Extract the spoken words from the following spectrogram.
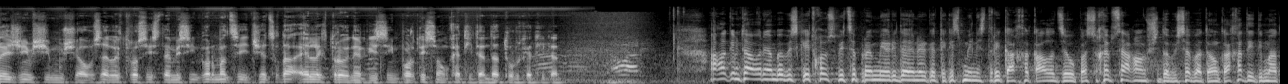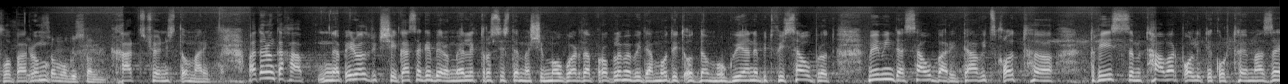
რეჟიმში მუშაობს. ელექტროსისტემის ინფორმაციით შეწყდა ელექტროენერგიის იმპორტი სომხეთიდან და თურქეთიდან. ახალ მთავარი ამბების კითხვებს ვიცე-პრემიერი და ენერგეტიკის მინისტრი კახა კალაძე უპასუხებს საღამოშიდობისა ბატონ კახა დიდი მადლობა რომ ხართ ჩვენი სტუმარი. ბატონ კახა პირველ რიგში გასაგებია რომ ელექტროსისტემაში მოგვარდა პრობლემები და მოდით ოდნა მოგვიანებით ვისაუბროთ. მე მინდა საუბარი დავიწყოთ დღის მთავარ პოლიტიკურ თემაზე.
